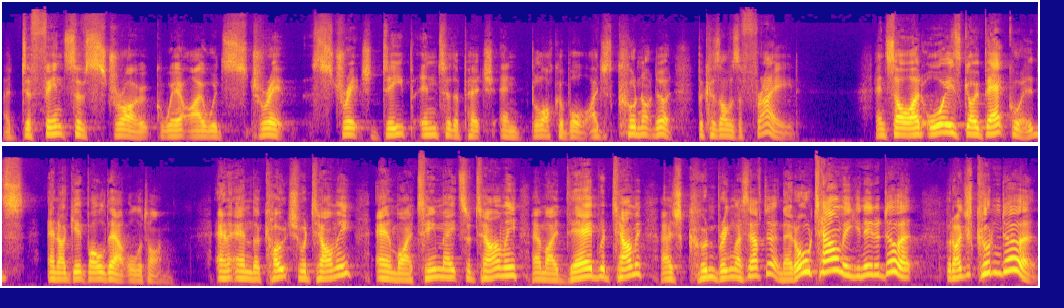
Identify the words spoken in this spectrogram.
a defensive stroke where I would strip, stretch deep into the pitch and block a ball. I just could not do it because I was afraid. And so I'd always go backwards and I'd get bowled out all the time. And, and the coach would tell me, and my teammates would tell me, and my dad would tell me. I just couldn't bring myself to it. And they'd all tell me, you need to do it, but I just couldn't do it.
